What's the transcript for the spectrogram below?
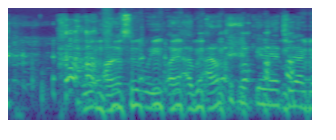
honestly, we, I, I, don't think we can answer that.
